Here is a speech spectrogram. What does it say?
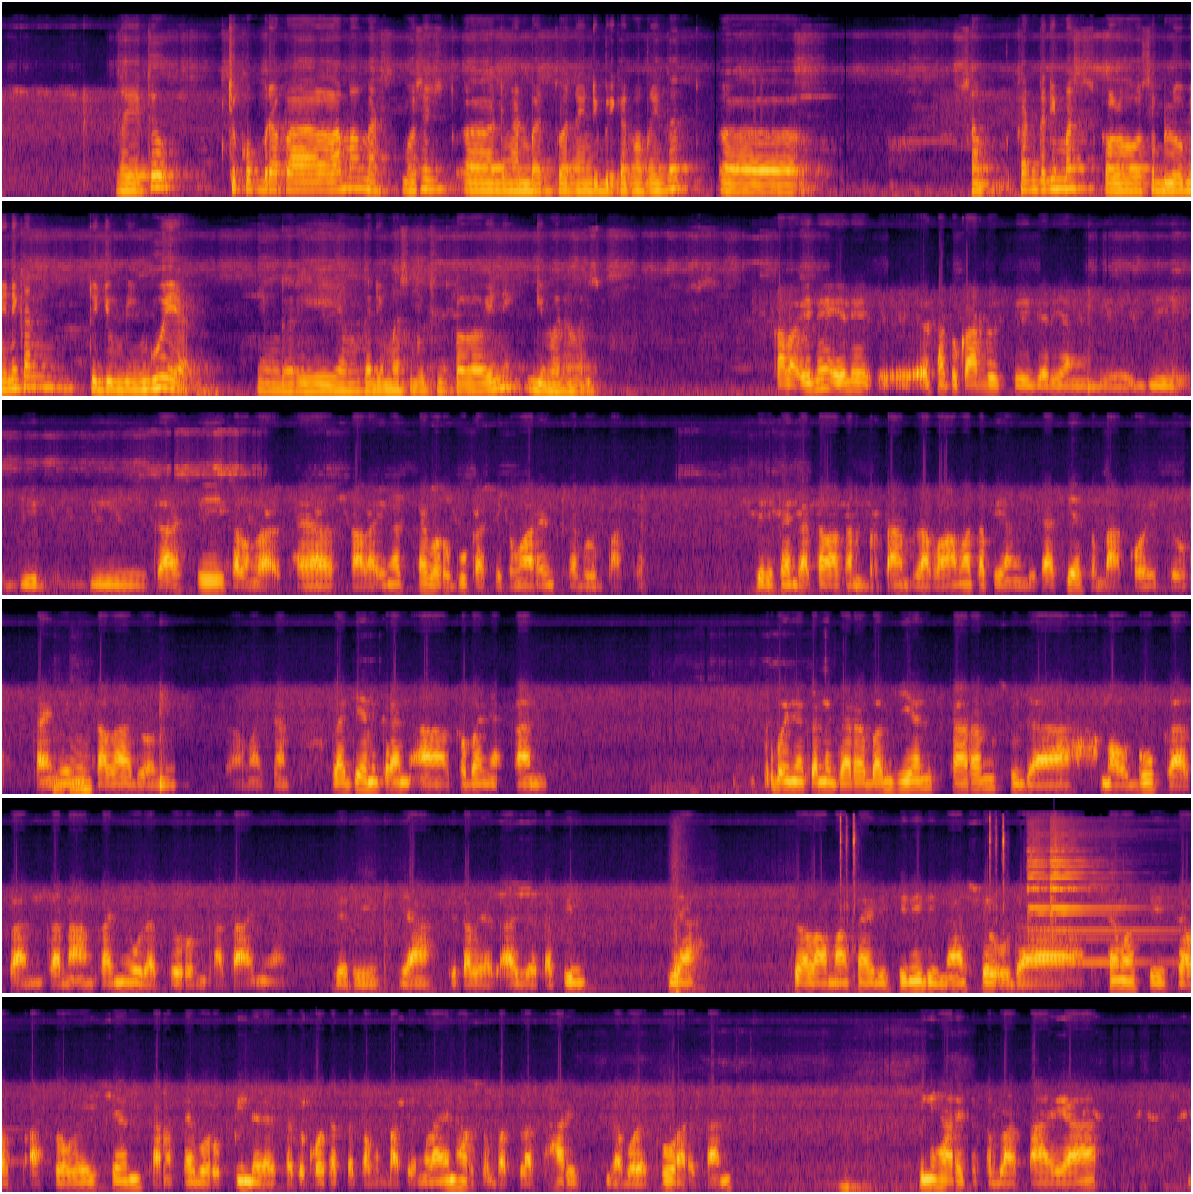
Nah itu cukup berapa lama mas? Maksudnya uh, dengan bantuan yang diberikan pemerintah uh, kan tadi mas kalau sebelum ini kan tujuh minggu ya yang dari yang tadi mas sebutin kalau ini gimana mas? Kalau ini ini satu kardus sih jadi yang di, di, di, dikasih kalau nggak saya salah ingat saya baru buka sih kemarin saya belum pakai. Jadi saya nggak tahu akan bertahan berapa lama tapi yang dikasih ya sembako itu kayaknya hmm. bisa lah dua minggu segala macam. Lagian kan uh, kebanyakan kebanyakan negara bagian sekarang sudah mau buka kan karena angkanya udah turun katanya. Jadi ya kita lihat aja tapi ya selama saya di sini di Nashville udah saya masih self isolation karena saya baru pindah dari satu kota ke tempat yang lain harus 14 hari nggak boleh keluar kan ini hari ke sebelah saya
